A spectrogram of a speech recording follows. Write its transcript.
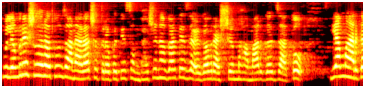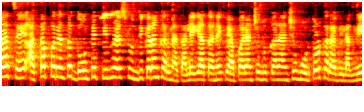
फुलंब्री शहरातून जाणारा छत्रपती संभाजीनगर ते जळगाव राष्ट्रीय महामार्ग जातो. या मार्गाचे आतापर्यंत दोन ते तीन वेळेस रुंदीकरण करण्यात आले. यात अनेक व्यापाऱ्यांच्या दुकानांची मोडतोड करावी लागली.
